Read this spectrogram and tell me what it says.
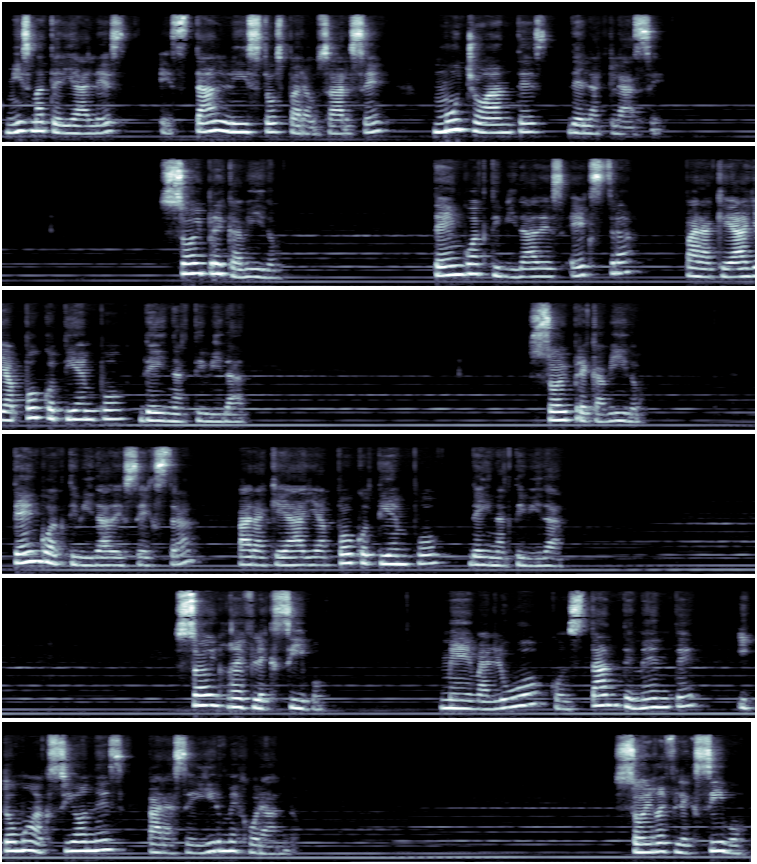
Mis materiales están listos para usarse mucho antes de la clase. Soy precavido tengo actividades extra para que haya poco tiempo de inactividad. Soy precavido. Tengo actividades extra para que haya poco tiempo de inactividad. Soy reflexivo. Me evalúo constantemente y tomo acciones para seguir mejorando. Soy reflexivo,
